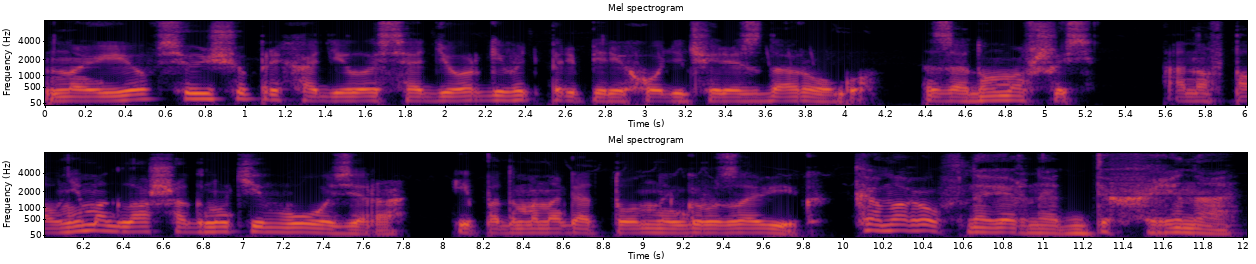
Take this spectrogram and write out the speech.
но ее все еще приходилось одергивать при переходе через дорогу. Задумавшись, она вполне могла шагнуть и в озеро, и под многотонный грузовик. Комаров, наверное, до хрена.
